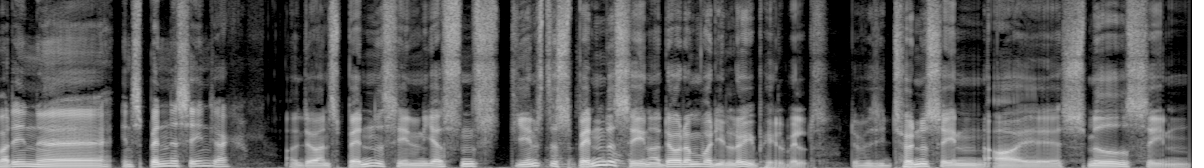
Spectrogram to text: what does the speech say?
Var det en, øh, en spændende scene, Jack? Og det var en spændende scene. Jeg synes, de eneste spændende scener, det var dem, hvor de løb helt vildt. Det vil sige tøndescenen og øh, smedescenen.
